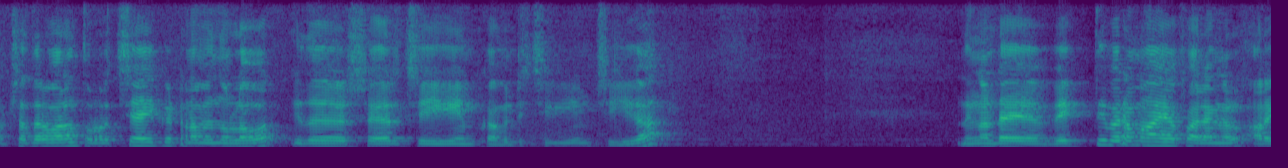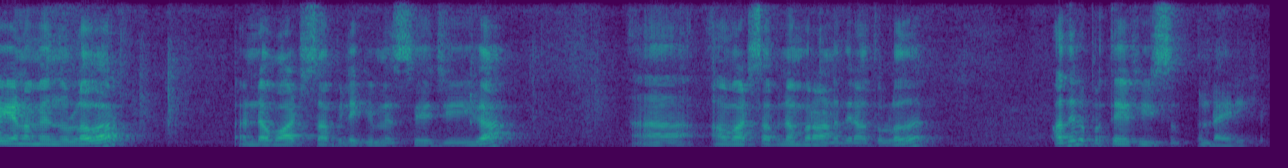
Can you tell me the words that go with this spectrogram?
നക്ഷത്രഫലം തുടർച്ചയായി കിട്ടണമെന്നുള്ളവർ ഇത് ഷെയർ ചെയ്യുകയും കമന്റ് ചെയ്യുകയും ചെയ്യുക. നിങ്ങളുടെ വ്യക്തിപരമായ ഫലങ്ങൾ അറിയണമെന്നുള്ളവർ എന്റെ വാട്സാപ്പിലേക്ക് മെസ്സേജ് ചെയ്യുക. ആ, വാട്സാപ്പ് നമ്പറാണ് ഇതിനകത്തുള്ളത്. അതിന് പ്രത്യേക ഫീസും ഉണ്ടായിരിക്കും.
